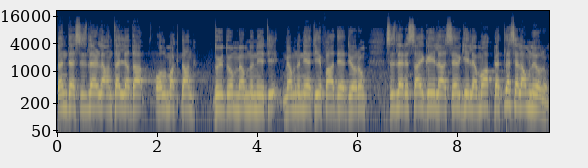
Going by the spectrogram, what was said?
Ben de sizlerle Antalya'da olmaktan duyduğum memnuniyeti, memnuniyeti ifade ediyorum. Sizleri saygıyla, sevgiyle, muhabbetle selamlıyorum.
